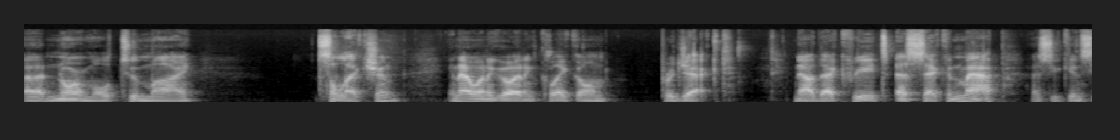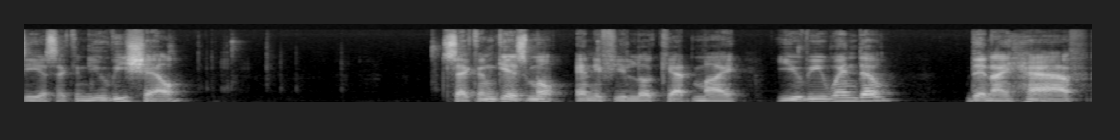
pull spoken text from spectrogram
uh, normal to my selection. And I want to go ahead and click on project. Now that creates a second map, as you can see, a second UV shell, second gizmo. And if you look at my UV window, then I have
